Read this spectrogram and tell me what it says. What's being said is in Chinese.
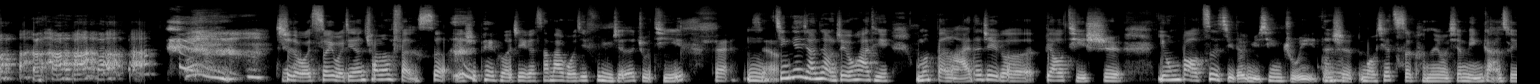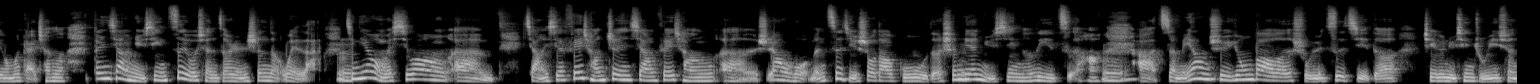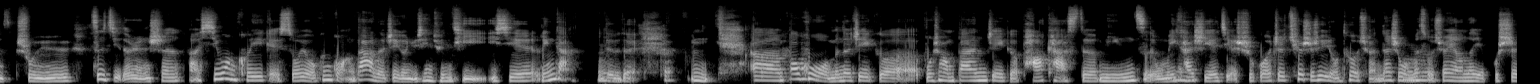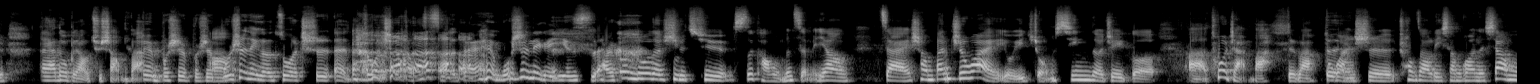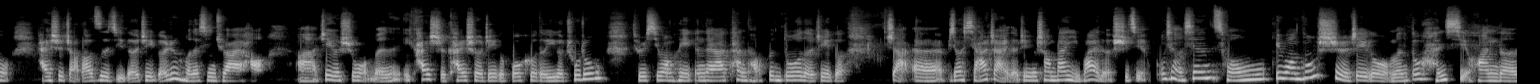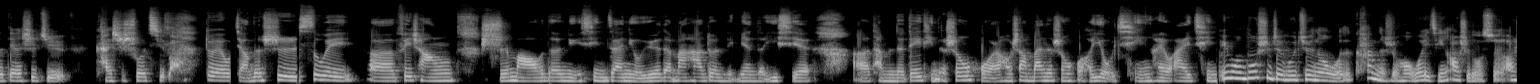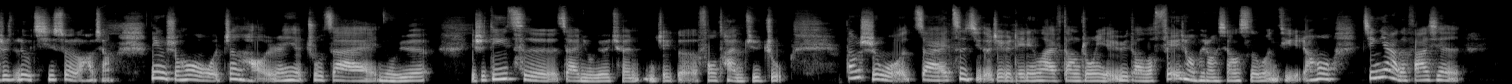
是的，我所以我今天穿了粉色，也是配合这个三八国际妇女节的主题。对，嗯，今天想讲这个话题。我们本来的这个标题是拥抱自己的女性主义，但是某些词可能有些敏感，所以我们改成了奔向女性自由选择人生的未来。今天我们希望嗯讲一些非常正向、非常呃。让我们自己受到鼓舞的身边女性的例子哈，嗯啊，怎么样去拥抱了属于自己的这个女性主义，选属于自己的人生啊？希望可以给所有更广大的这个女性群体一些灵感。对不对？对，嗯，呃，包括我们的这个不上班这个 podcast 的名字，我们一开始也解释过，这确实是一种特权，但是我们所宣扬的也不是大家都不要去上班，对，不是，不是，不是那个坐吃呃坐吃等死，对，不是那个意思，而更多的是去思考我们怎么样。在上班之外有一种新的这个啊拓展吧，对吧？不管是创造力相关的项目，还是找到自己的这个任何的兴趣爱好啊，这个是我们一开始开设这个播客的一个初衷，就是希望可以跟大家探讨更多的这个窄呃比较狭窄的这个上班以外的世界。我想先从《欲望都市》这个我们都很喜欢的电视剧。开始说起吧。对，讲的是四位呃非常时髦的女性在纽约的曼哈顿里面的一些啊他们的 dating 的生活，然后上班的生活和友情还有爱情。欲望都市这部剧呢，我看的时候我已经二十多岁了，二十六七岁了，好像那个时候我正好人也住在纽约，也是第一次在纽约全这个 full time 居住。当时我在自己的这个 dating life 当中也遇到了非常非常相似的问题，然后惊讶的发现。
